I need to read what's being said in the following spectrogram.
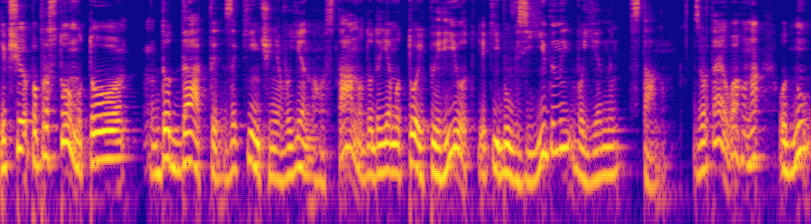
якщо по-простому, то до дати закінчення воєнного стану додаємо той період, який був з'їдений воєнним станом. Звертаю увагу на одну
